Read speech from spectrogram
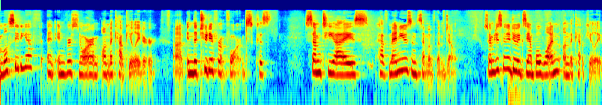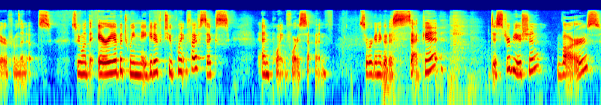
normal CDF and inverse norm on the calculator um, in the two different forms because some TIs have menus and some of them don't. So I'm just going to do example one on the calculator from the notes. So we want the area between negative 2.56 and 0.47. So we're going to go to second, distribution, vars.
